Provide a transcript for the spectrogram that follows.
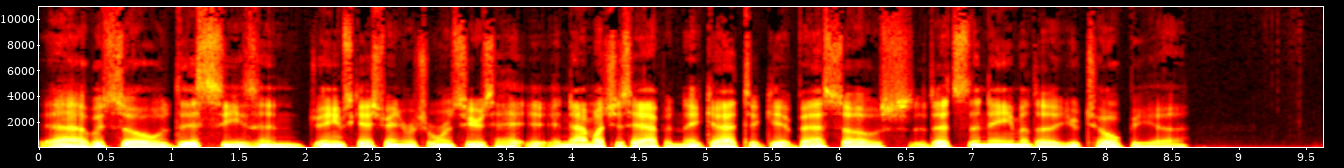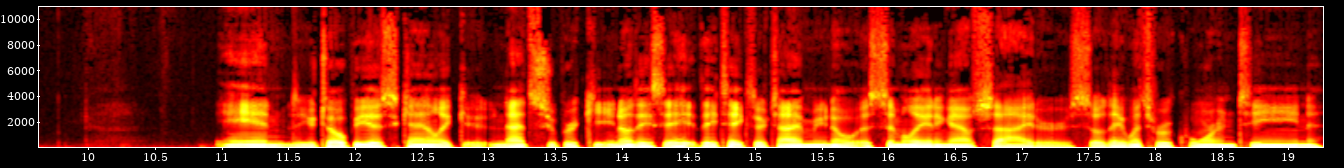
Yeah, but so this season, James Cash and Richard Warren Sears, not much has happened. They got to get Besos. That's the name of the utopia. And utopia is kind of like uh, not super key. You know, they say they take their time, you know, assimilating outsiders. So they went through a quarantine.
